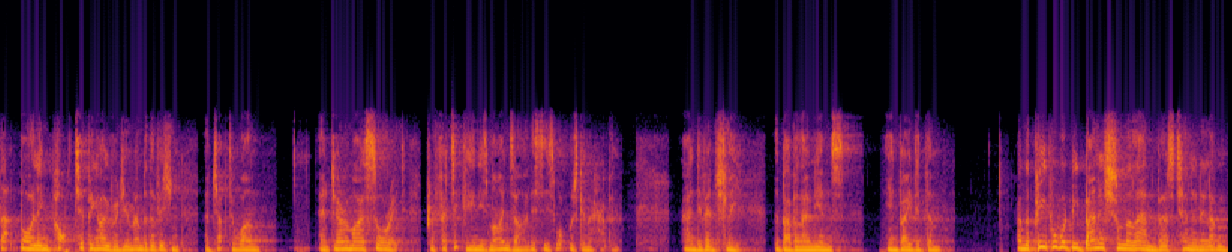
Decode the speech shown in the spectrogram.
that boiling pot tipping over. Do you remember the vision of chapter 1? And Jeremiah saw it prophetically in his mind's eye. This is what was going to happen. And eventually, the Babylonians invaded them and the people would be banished from the land, verse 10 and 11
